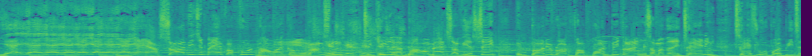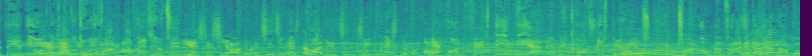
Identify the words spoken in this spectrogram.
Ja, ja, ja, ja, ja, ja, ja, ja, ja, ja. Så er vi tilbage for fuld power i konkurrencen. yes, yes, yes, Tequila yes, yes, yes. Power Max, og vi har set en body rock fra brøndby som har været i træning. 60 uger på Ibiza. Det her, det er Ja, ja, ja, 8 ja, trussefar. ja, ja. Og hvad siger du til den? Yes, jeg siger, og nu er det tid til næste hold. Det er tid til næste hold. Og Ja. hold fast, det er, det er nemlig Cost Experience. 12 ungdomsrejseguider, Hey, hey. der på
